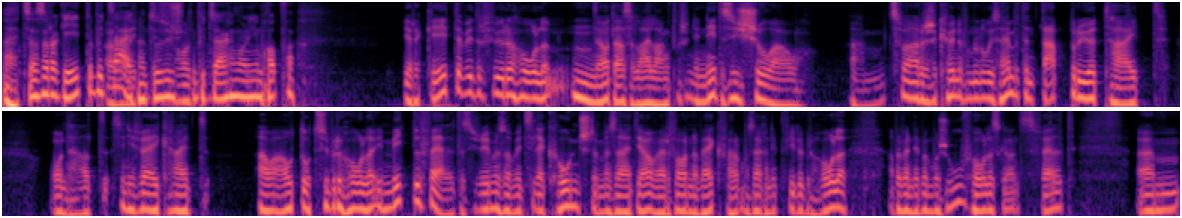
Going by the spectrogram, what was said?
Er hat es als Rakete bezeichnet. Das ist die Bezeichnung, die ich im Kopf habe. die Rakete wieder führen holen, hm, ja, das allein langt wahrscheinlich nicht. Das ist schon auch. Ähm, zwar ist er Können von Lewis Hamilton die Abbrühtheit und halt seine Fähigkeit, auch Auto zu überholen im Mittelfeld. Das ist immer so ein bisschen eine Kunst, wenn man sagt, ja, wer vorne wegfährt, muss eigentlich nicht viel überholen. Aber wenn du eben musst aufholen, das ganze Feld ähm,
